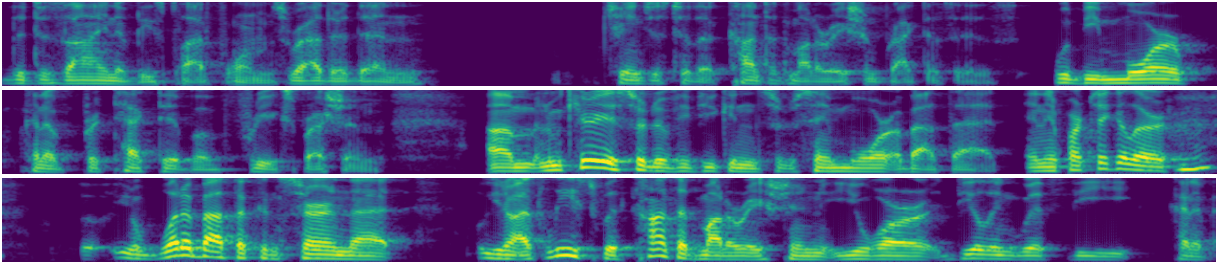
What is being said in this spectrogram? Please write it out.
the design of these platforms rather than changes to the content moderation practices would be more kind of protective of free expression. Um, and I'm curious, sort of, if you can sort of say more about that, and in particular, mm-hmm. you know, what about the concern that you know, at least with content moderation, you are dealing with the kind of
